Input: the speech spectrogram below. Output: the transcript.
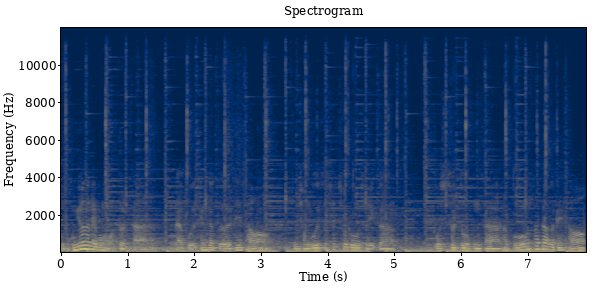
좀 공연을 해보면 어떨까라고 생각을 해서 지금 전국에서 최초로 저희가 도시철도공사하고 협약을 해서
